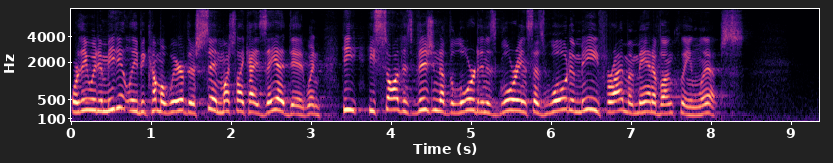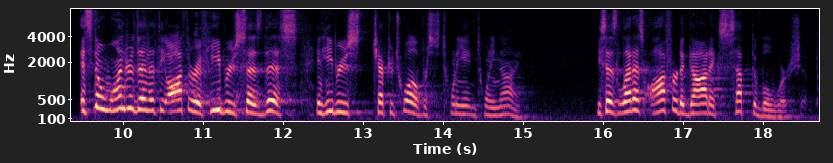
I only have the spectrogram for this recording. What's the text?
or they would immediately become aware of their sin, much like Isaiah did when he, he saw this vision of the Lord in his glory and says, Woe to me, for I'm a man of unclean lips. It's no wonder then that the author of Hebrews says this in Hebrews chapter 12, verses 28 and 29. He says, Let us offer to God acceptable worship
